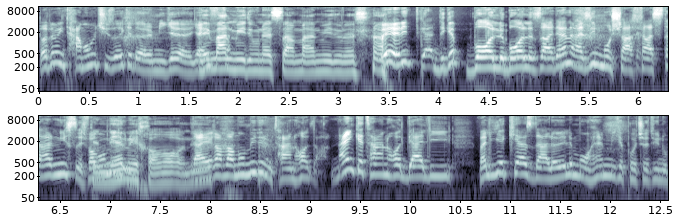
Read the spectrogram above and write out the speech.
بعد ببین تمام چیزهایی که داره میگه یعنی من می‌دونستم من می‌دونستم یعنی دیگه بال بال زدن از این مشخصتر نیستش و ما نمی‌خوام آقا دقیقاً و ما می‌دونیم تنها نه اینکه تنها دلیل ولی یکی از دلایل مهمی که پوچتینو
